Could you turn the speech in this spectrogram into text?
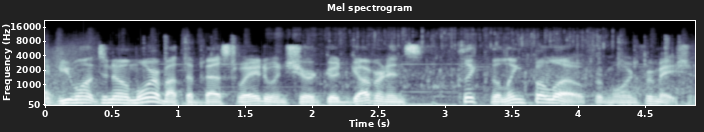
If you want to know more about the best way to ensure good governance, click the link below for more information.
